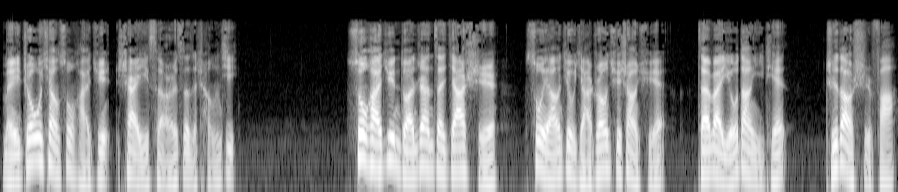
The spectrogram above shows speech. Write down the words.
每周向宋海俊晒一次儿子的成绩。宋海俊短暂在家时，宋阳就假装去上学，在外游荡一天，直到事发。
